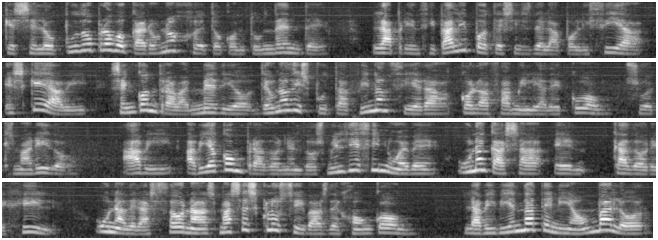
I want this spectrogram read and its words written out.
que se lo pudo provocar un objeto contundente. La principal hipótesis de la policía es que Abby se encontraba en medio de una disputa financiera con la familia de Kwon, su exmarido. Abby había comprado en el 2019 una casa en Cadore Hill, una de las zonas más exclusivas de Hong Kong. La vivienda tenía un valor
